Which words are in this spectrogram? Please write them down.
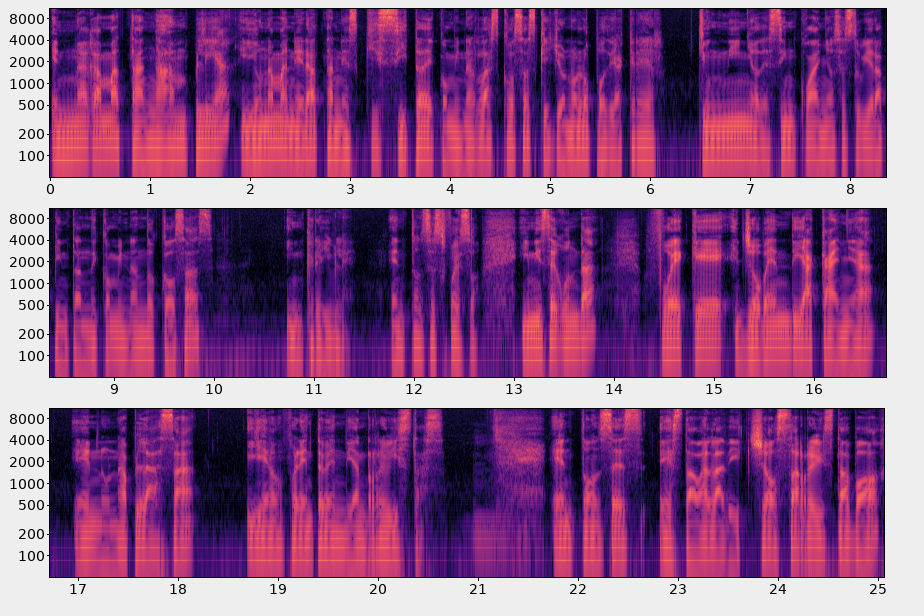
en una gama tan amplia y una manera tan exquisita de combinar las cosas que yo no lo podía creer. Que un niño de 5 años estuviera pintando y combinando cosas, increíble. Entonces fue eso. Y mi segunda fue que yo vendía caña en una plaza y enfrente vendían revistas. Entonces estaba la dichosa revista Vogue.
